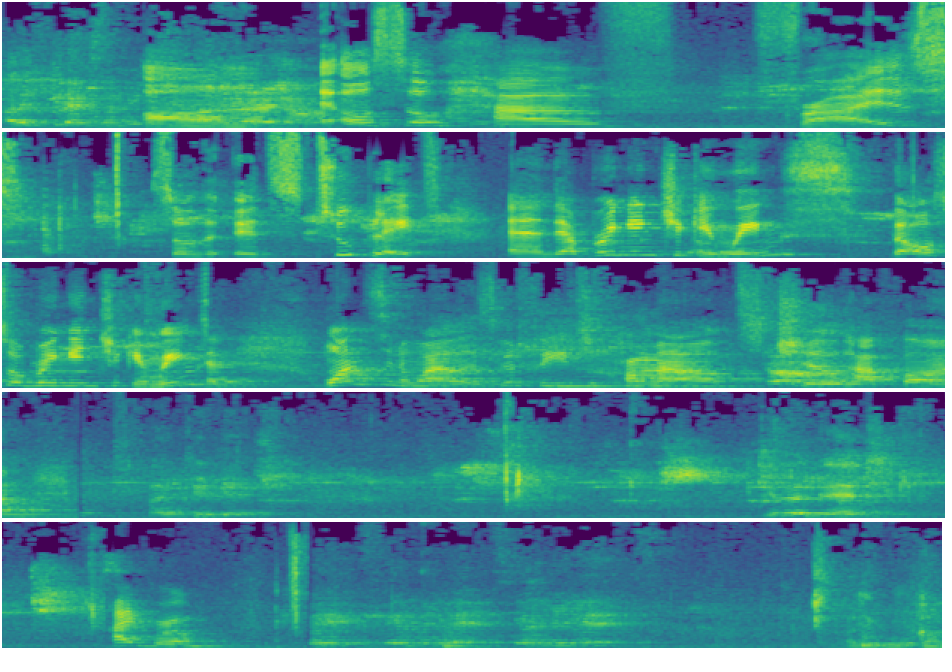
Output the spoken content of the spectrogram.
Um, I also have fries. So it's two plates, and they're bringing chicken wings. They're also bringing chicken wings. And once in a while, it's good for you to come out, chill, have fun. Thank you, bitch. You look good. Hi, bro. Adik bukan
